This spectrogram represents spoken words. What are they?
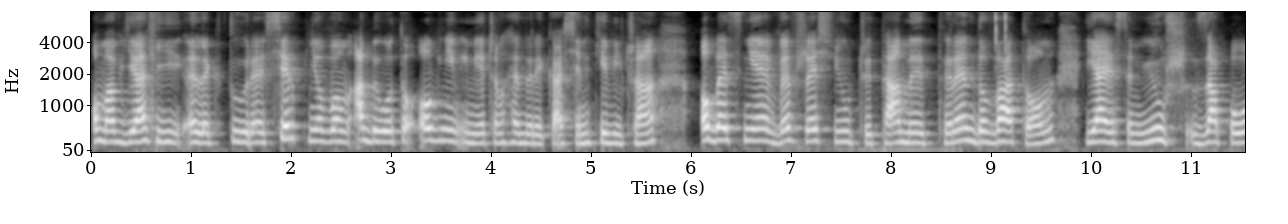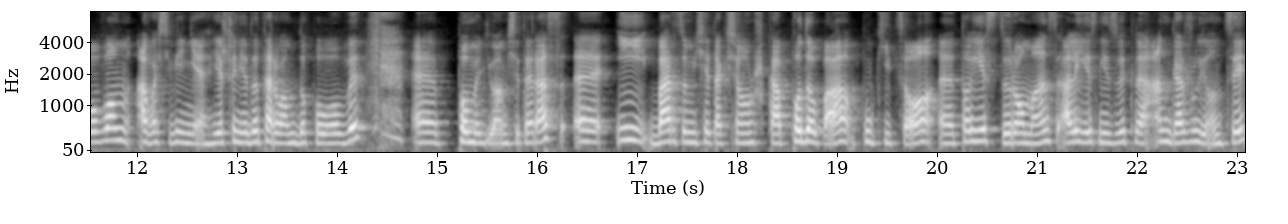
omawiali lekturę sierpniową, a było to Ogniem i Mieczem Henryka Sienkiewicza. Obecnie we wrześniu czytamy trendowatą. Ja jestem już za połową, a właściwie nie, jeszcze nie dotarłam do połowy. E, pomyliłam się teraz. E, I bardzo mi się ta książka podoba, póki co. E, to jest romans, ale jest niezwykle angażujący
